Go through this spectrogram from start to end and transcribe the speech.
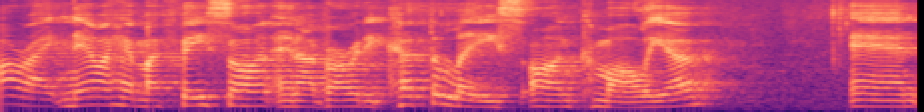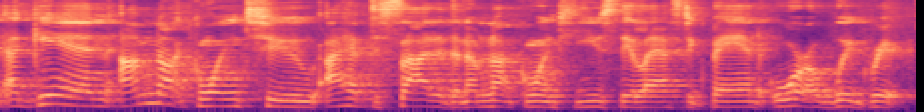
All right, now I have my face on and I've already cut the lace on Kamalia. And again, I'm not going to, I have decided that I'm not going to use the elastic band or a wig grip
